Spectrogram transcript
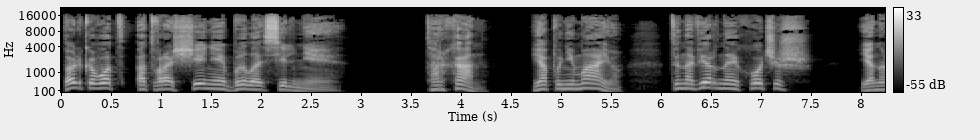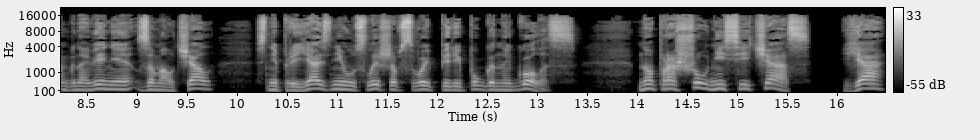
Только вот отвращение было сильнее. «Тархан, я понимаю, ты, наверное, хочешь...» Я на мгновение замолчал, с неприязнью услышав свой перепуганный голос. «Но прошу, не сейчас. Я...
